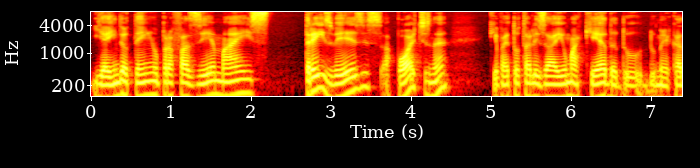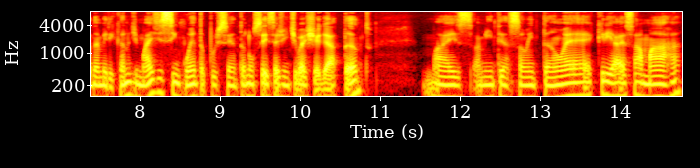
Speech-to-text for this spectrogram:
e ainda eu tenho para fazer mais três vezes aportes, né? Que vai totalizar aí uma queda do, do mercado americano de mais de 50%. Eu não sei se a gente vai chegar a tanto, mas a minha intenção então é criar essa amarra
